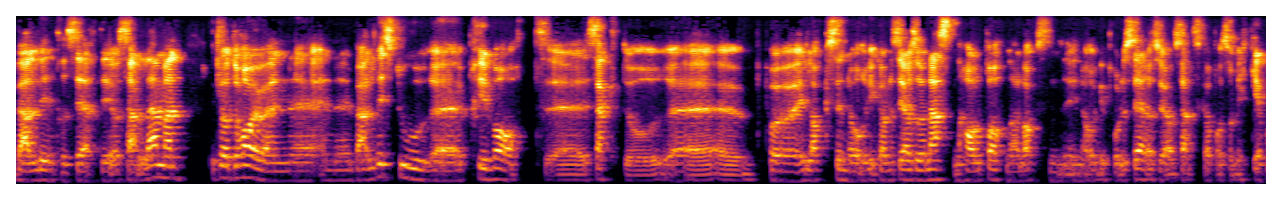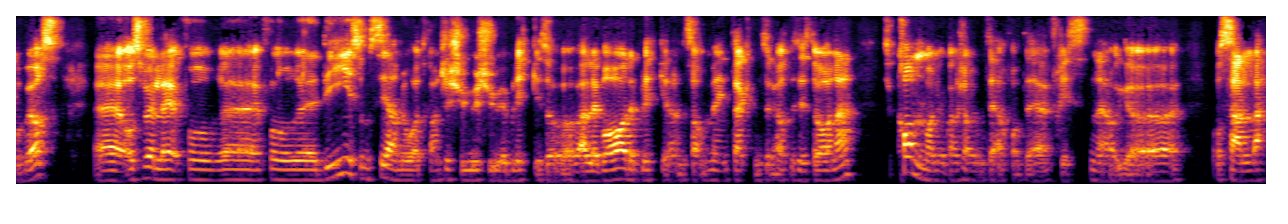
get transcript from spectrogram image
veldig interessert i å selge. Men det er klart Du har jo en, en veldig stor privat sektor på, Lakse-Norge. kan du si. Altså Nesten halvparten av laksen i Norge produseres jo av selskaper som ikke er på børs. Eh, og selvfølgelig for, eh, for, de som ser nå at kanskje 2020 blir ikke så veldig bra, det blir ikke den samme inntekten som de har hatt de siste årene, så kan man jo kanskje argumentere for at det er fristende å, å selge.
